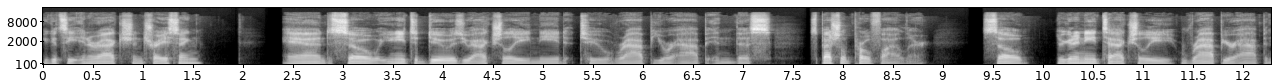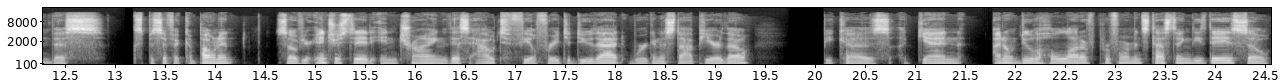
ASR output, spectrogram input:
you can see interaction tracing. And so what you need to do is you actually need to wrap your app in this special profiler. So you're going to need to actually wrap your app in this specific component. So if you're interested in trying this out, feel free to do that. We're going to stop here though, because again, I don't do a whole lot of performance testing these days. So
